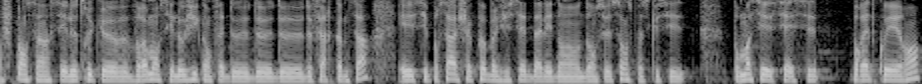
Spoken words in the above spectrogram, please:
je pense. Hein. c'est le truc euh, vraiment, c'est logique en fait de, de, de, faire comme ça. Et c'est pour ça à chaque fois, ben, j'essaie d'aller dans, dans, ce sens parce que c'est, pour moi, c'est pour être cohérent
